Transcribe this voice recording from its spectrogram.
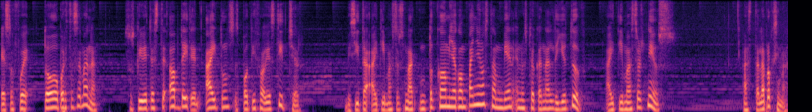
Eso fue todo por esta semana. Suscríbete a este update en iTunes, Spotify y Stitcher. Visita itmastersmac.com y acompáñanos también en nuestro canal de YouTube, IT Masters News. Hasta la próxima.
